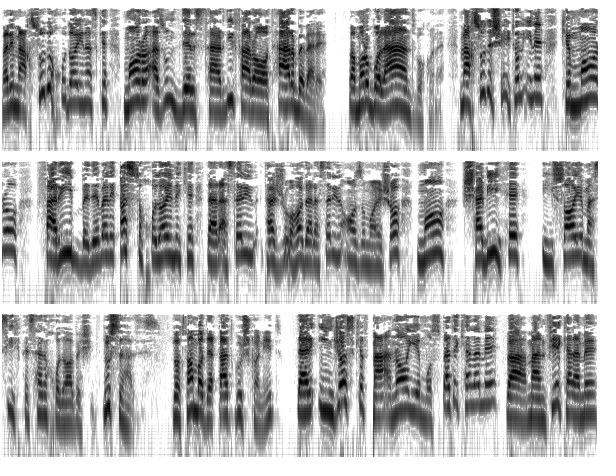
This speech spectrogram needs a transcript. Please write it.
ولی مقصود خدا این است که ما را از اون دلسردی فراتر ببره و ما رو بلند بکنه. مقصود شیطان اینه که ما رو فریب بده ولی قصد خدا اینه که در اثر این تجربه ها در اثر این آزمایش ها ما شبیه عیسی مسیح پسر خدا بشیم. دوست عزیز لطفا با دقت گوش کنید. در اینجاست که معنای مثبت کلمه و منفی کلمه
